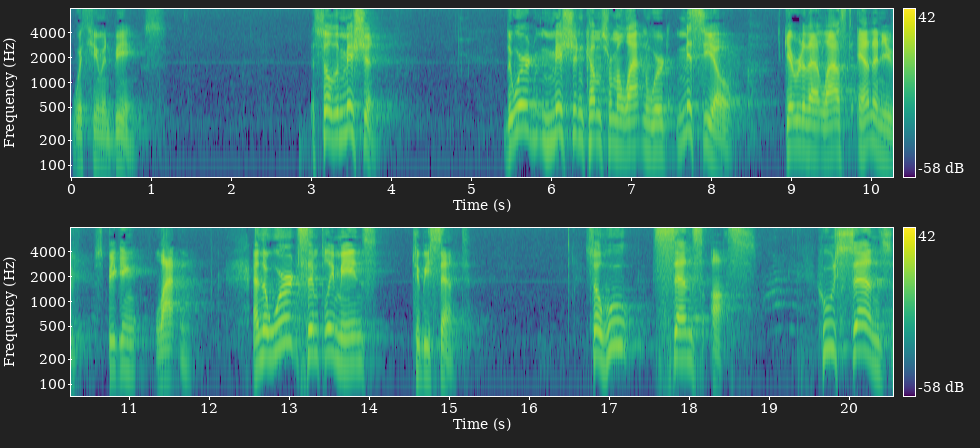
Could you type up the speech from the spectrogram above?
with human beings. So, the mission. The word mission comes from a Latin word missio. Get rid of that last N and you're speaking Latin. And the word simply means to be sent. So, who sends us? Who sends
